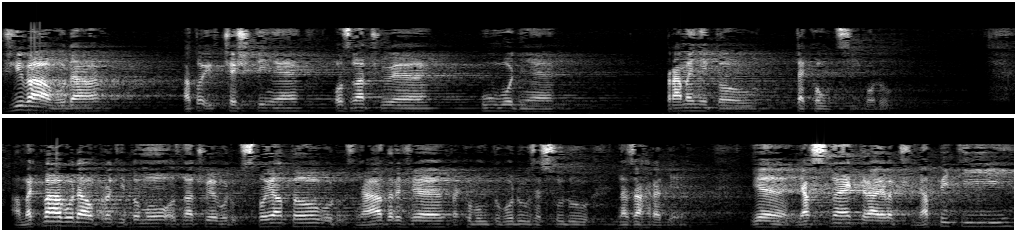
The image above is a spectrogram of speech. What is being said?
živá voda, a to i v češtině, označuje původně pramenitou tekoucí vodu. A mrtvá voda oproti tomu označuje vodu stojatou, vodu z nádrže, takovou tu vodu ze sudu na zahradě. Je jasné, která je lepší napití,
